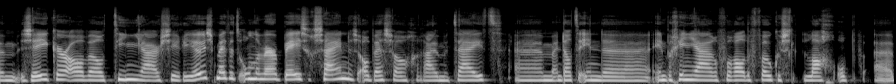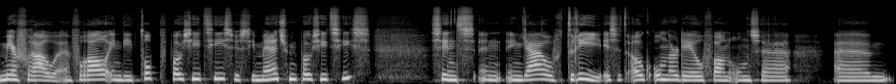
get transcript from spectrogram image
um, zeker al wel tien jaar serieus met het onderwerp bezig zijn. Dus al best wel een geruime tijd. Um, en dat in de in beginjaren vooral de focus lag op uh, meer vrouwen. En vooral in die topposities, dus die managementposities. Sinds een, een, jaar of drie is het ook onderdeel van onze um,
